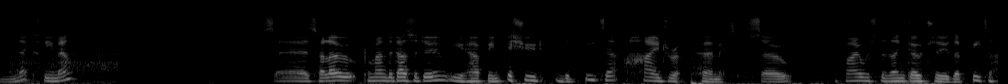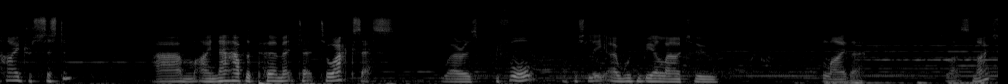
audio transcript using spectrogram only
And the next email says, Hello, Commander Dazadoom. You have been issued the Beta Hydri permit. So if I was to then go to the Beta Hydri system, um, I now have the permit to, to access. Whereas before, obviously, I wouldn't be allowed to fly there. So that's nice.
